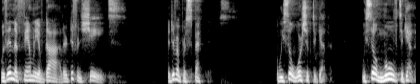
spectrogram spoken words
within the family of God, there are different shades, there are different perspectives. But we still worship together, we still move together,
